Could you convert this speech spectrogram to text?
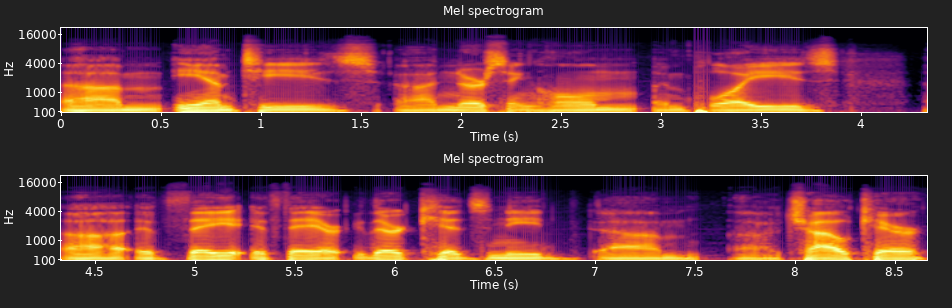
um, EMTs, uh, nursing home employees. Uh, if they if they are, their kids need um, uh, child care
